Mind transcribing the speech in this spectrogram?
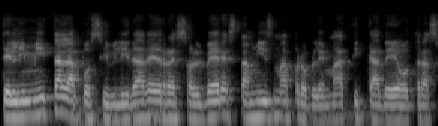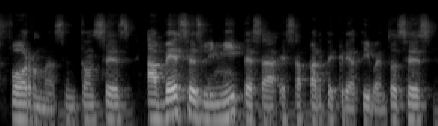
te limita la posibilidad de resolver esta misma problemática de otras formas. Entonces, a veces limita esa, esa parte creativa. Entonces,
